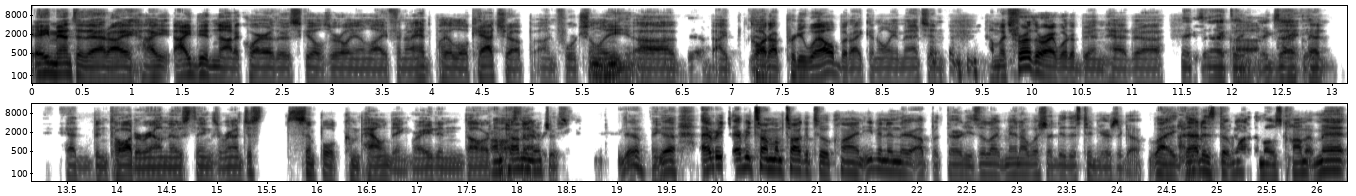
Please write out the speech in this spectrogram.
Amen to that. I, I I did not acquire those skills early in life, and I had to play a little catch up. Unfortunately, mm-hmm. uh, yeah. I caught up pretty well, but I can only imagine how much further I would have been had uh, exactly uh, exactly had had been taught around those things around just simple compounding, right, and dollar compounding cost interest. Yeah, yeah. Every every time I'm talking to a client, even in their upper 30s, they're like, "Man, I wish I did this 10 years ago." Like that is the one of the most common. Man,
